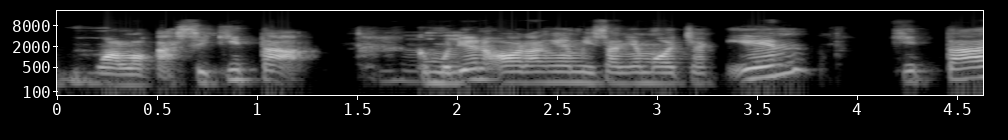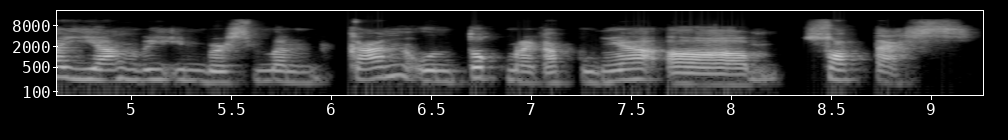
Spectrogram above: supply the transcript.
semua lokasi kita. Hmm. Kemudian orang yang misalnya mau check in kita yang reimbursement kan untuk mereka punya um, swab test.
